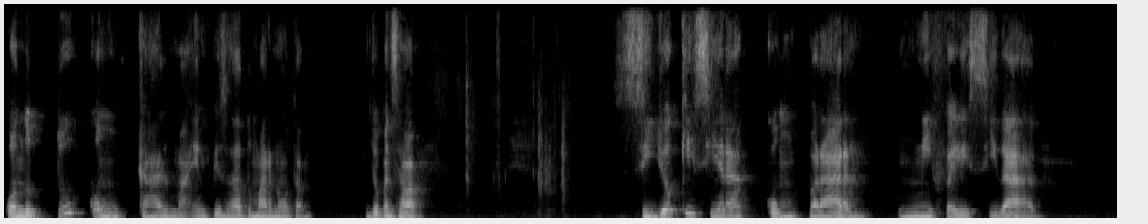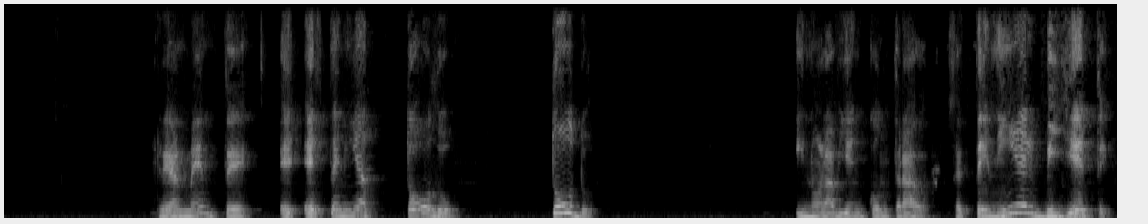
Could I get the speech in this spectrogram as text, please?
cuando tú con calma empiezas a tomar nota, yo pensaba, si yo quisiera comprar mi felicidad, realmente e, él, tenía todo, todo, y no la había encontrado. O sea, tenía el billete.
